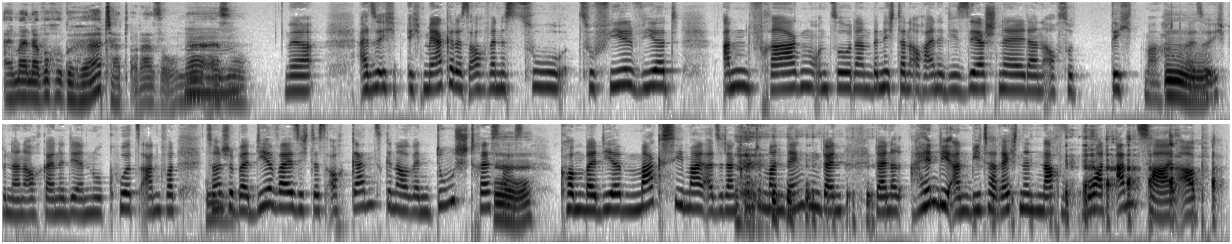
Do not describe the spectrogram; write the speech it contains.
einmal in der Woche gehört hat oder so, ne? Mhm. Also, Ja, also ich, ich merke das auch, wenn es zu, zu viel wird, Anfragen und so, dann bin ich dann auch eine, die sehr schnell dann auch so dicht macht. Mhm. Also ich bin dann auch keine, der nur kurz antwortet. Zum Beispiel bei dir weiß ich das auch ganz genau, wenn du Stress hast, kommen bei dir maximal, also dann könnte man denken, dein, deine Handyanbieter rechnen nach Wortanzahl ab.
